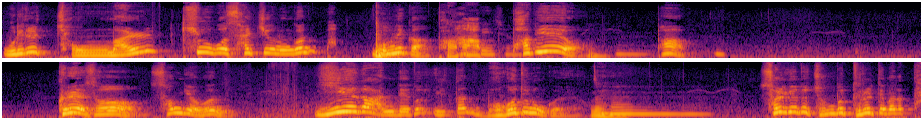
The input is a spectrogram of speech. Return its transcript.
우리를 정말 키우고 살찌우는 건 뭡니까? 밥. 밥이죠. 밥이에요. 밥. 그래서 성경은 이해가 안 돼도 일단 먹어두는 거예요. 네. 설교도 전부 들을 때마다 다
